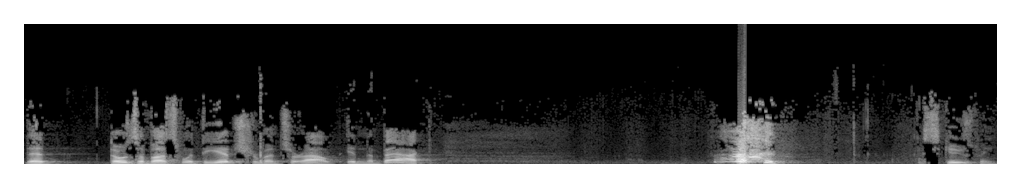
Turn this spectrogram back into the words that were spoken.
that those of us with the instruments are out in the back. Excuse me.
